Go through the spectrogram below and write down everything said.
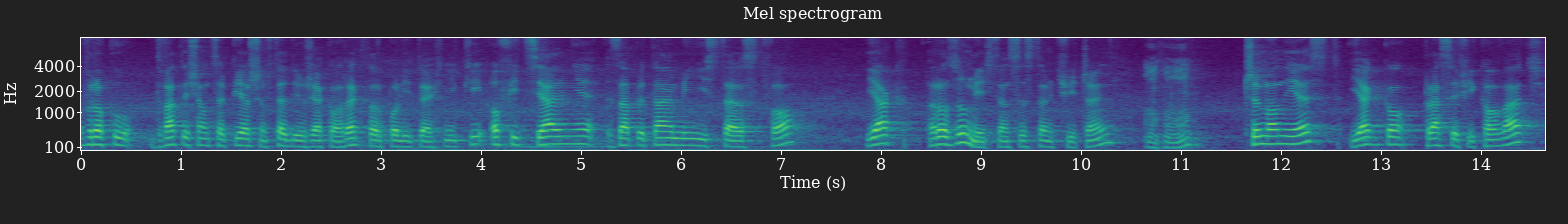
w roku 2001, wtedy już jako rektor Politechniki, oficjalnie zapytałem ministerstwo, jak rozumieć ten system ćwiczeń, mhm, czym on jest, jak go klasyfikować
